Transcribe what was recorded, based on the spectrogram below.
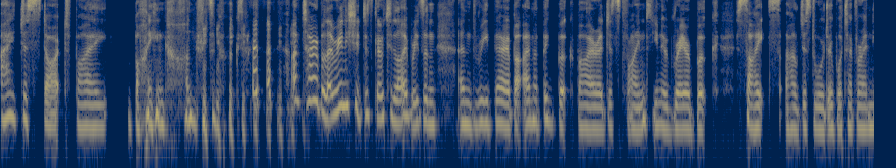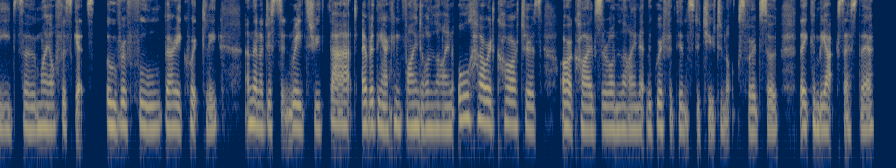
I just start by buying hundreds of books. I'm terrible. I really should just go to libraries and and read there. But I'm a big book buyer. I just find you know rare book sites. I'll just order whatever I need. So my office gets over full very quickly. And then I just sit and read through that, everything I can find online. All Howard Carter's archives are online at the Griffith Institute in Oxford, so they can be accessed there.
